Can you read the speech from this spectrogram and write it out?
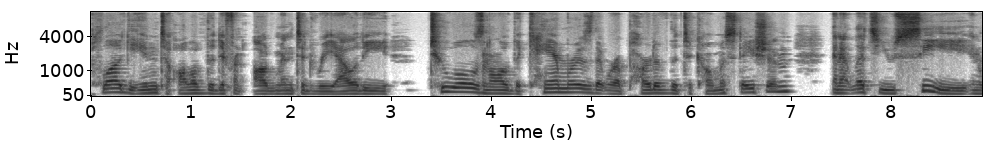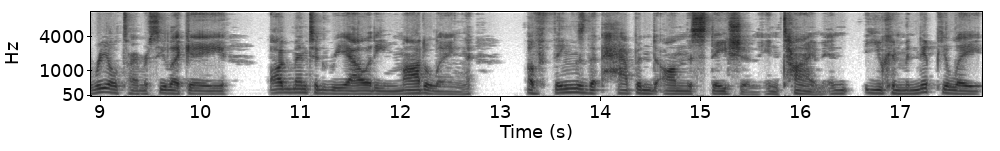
plug into all of the different augmented reality tools and all of the cameras that were a part of the Tacoma station, and it lets you see in real time or see like a augmented reality modeling of things that happened on the station in time, and you can manipulate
